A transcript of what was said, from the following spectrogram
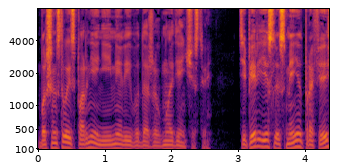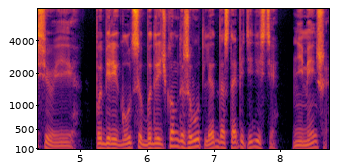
Большинство из парней не имели его даже в младенчестве. Теперь, если сменят профессию и поберегутся, бодрячком доживут лет до 150, не меньше.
